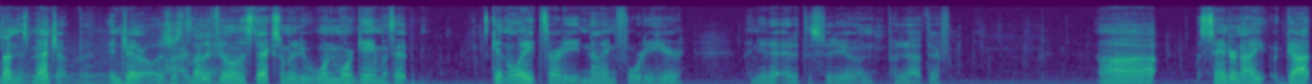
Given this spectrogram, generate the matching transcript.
Not in this matchup, but in general. It's just I'm really feeling this deck, so I'm going to do one more game with it. It's getting late. It's already 9.40 here. I need to edit this video and put it out there. Uh, Sandra and I got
